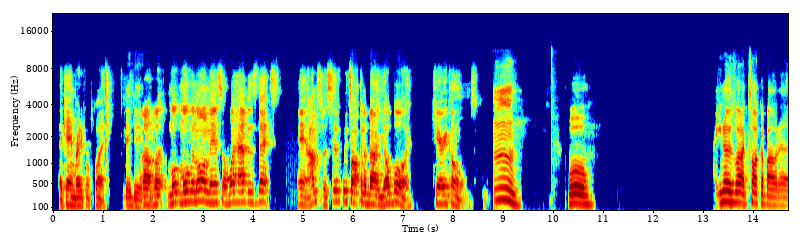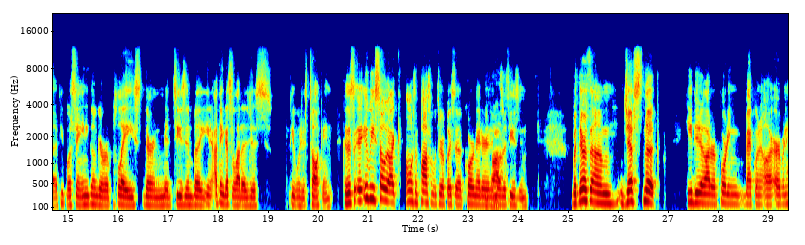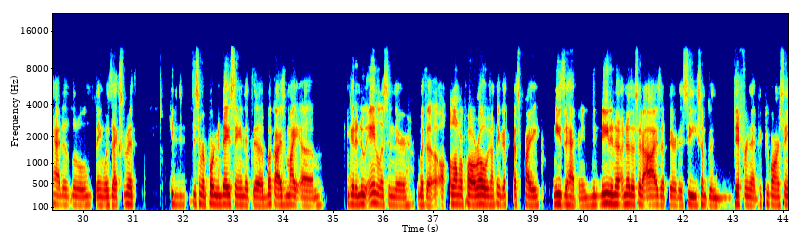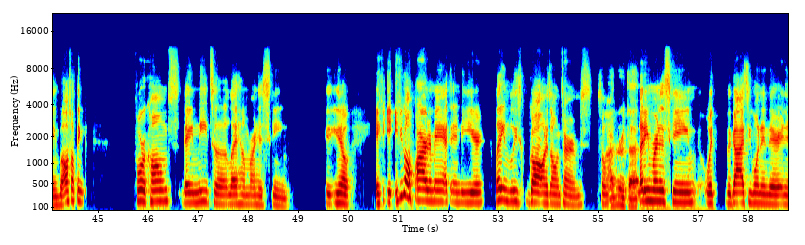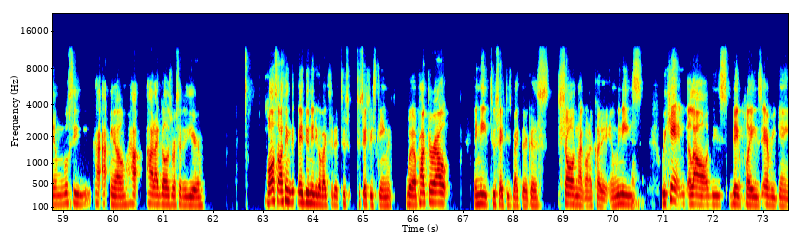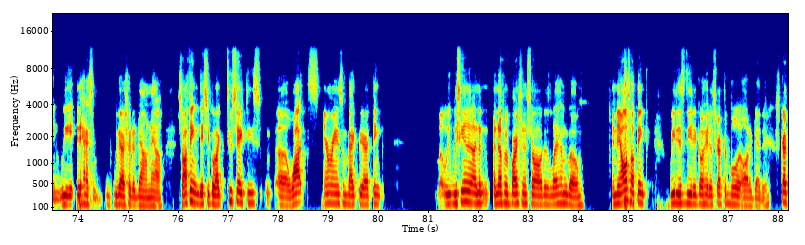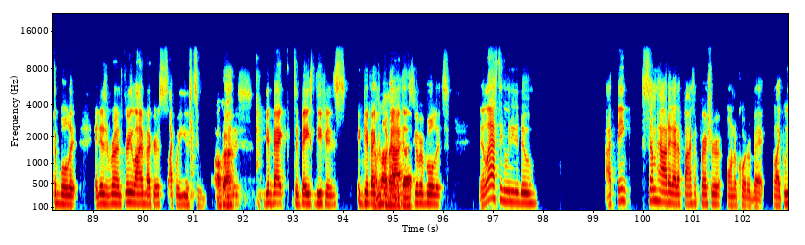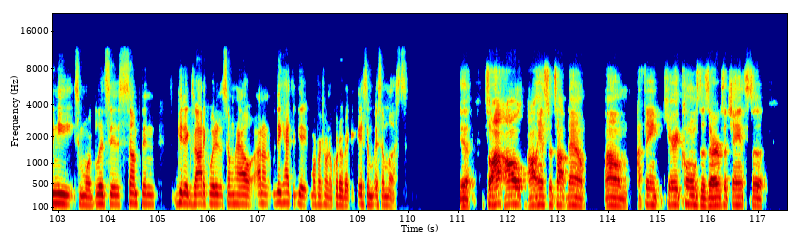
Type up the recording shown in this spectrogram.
they came ready for play. They did. Uh, but mo- moving on, man. So what happens next? And I'm specifically talking about your boy, Kerry Combs. Mm. Well, you know, there's a lot of talk about uh, people saying he's gonna get replaced during mid-season, but you know, I think that's a lot of just people just talking because it'd be so like almost impossible to replace a coordinator in the middle of the season. But there's um Jeff Snook. He did a lot of reporting back when uh, Urban had a little thing with Zach Smith. He did some reporting today saying that the Buckeyes might um, get a new analyst in there with a along with Paul Rhoads. I think that that's probably needs to happen. Need another set of eyes up there to see something different that people aren't seeing. But also, I think for Combs, they need to let him run his scheme. You know, if if you're gonna fire the man at the end of the year, let him at least go out on his own terms. So I agree with that. Let him run his scheme with the guys he want in there, and then we'll see. How, you know how, how that goes rest of the year. But also, I think they do need to go back to the two two safety scheme. With Proctor out, they need two safeties back there because Shaw's not going to cut it, and we need we can't allow these big plays every game. We it has to, we got to shut it down now. So I think they should go back two safeties, uh, Watts and Ransom back there. I think we we seen enough of Bryson Shaw. Just let him go, and then also I think we just need to go ahead and scrap the bullet altogether. Scrap the bullet and just run three linebackers like we used to. Okay. Just get back to base defense and get back I'm to Buckeye silver bullets. And the last thing we need to do I think somehow they got to find some pressure on the quarterback. Like we need some more blitzes, something. Get exotic with it somehow. I don't. They have to get more pressure on the quarterback. It's a it's a must. Yeah. So I, will I'll answer top down. Um, I think Kerry Combs deserves a chance to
